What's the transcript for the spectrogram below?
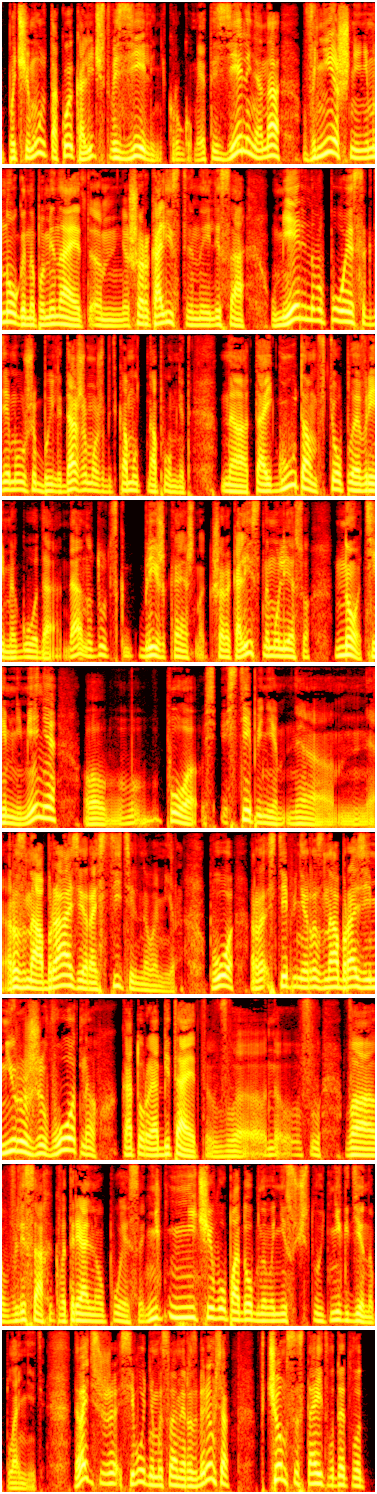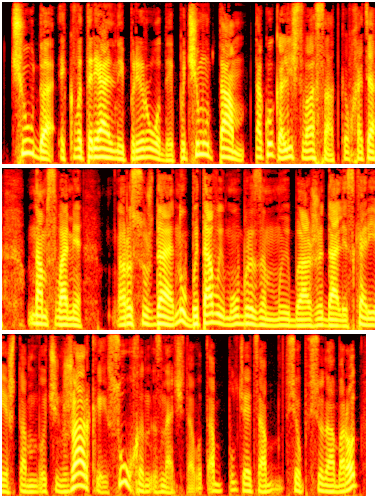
почему такое количество зелени кругом. Эта зелень, она внешне немного напоминает эм, широколиственные леса умеренного пояса, где мы уже были, даже, может быть, кому-то напомнит э, тайгу там в теплое время года, да, но тут ближе, конечно, к широколиственному лесу, но, тем не менее, по степени э, разнообразия растительного мира, по степени разнообразия мира животных, который обитает в, в, в, в лесах экваториального пояса, ни, ничего подобного не существует нигде на планете. Давайте же сегодня мы с вами разберемся, в чем состоит вот это вот чудо экваториальной природы, почему там такое количество осадков, хотя нам с вами рассуждая, ну, бытовым образом, мы бы ожидали скорее, что там очень жарко и сухо, значит, а вот а, получается все, все наоборот.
